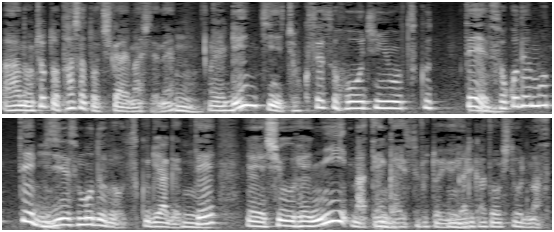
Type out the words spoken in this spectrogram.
あのちょっと他社と違いましてね、うん、え現地に直接法人を作って、うん、そこでもってビジネスモデルを作り上げて、うん、えー、周辺に、まあ、展開するというやり方をしております、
